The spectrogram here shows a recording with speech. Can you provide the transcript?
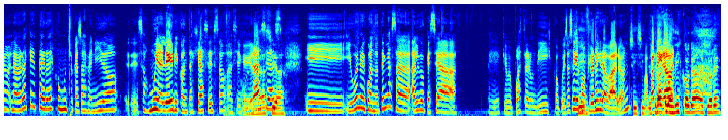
Bueno, la verdad que te agradezco mucho que hayas venido. Eh, sos muy alegre y contagias eso, así que gracias. Y, bueno, y cuando tengas algo que sea eh, que me puedas traer un disco, pues yo sé que con Flores grabaron. Sí, sí, Aparte te traje los discos acá de Flores.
